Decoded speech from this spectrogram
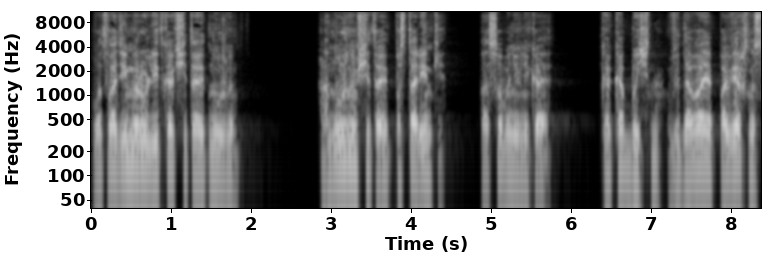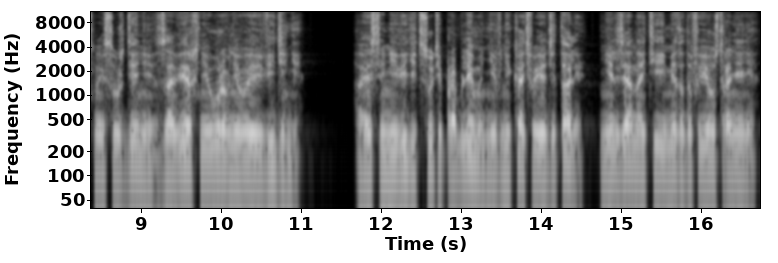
Вот Вадим и рулит, как считает нужным. А нужным считает по старинке, особо не вникая. Как обычно, выдавая поверхностные суждения за верхнеуровневое видение. А если не видеть сути проблемы, не вникать в ее детали, нельзя найти и методов ее устранения.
